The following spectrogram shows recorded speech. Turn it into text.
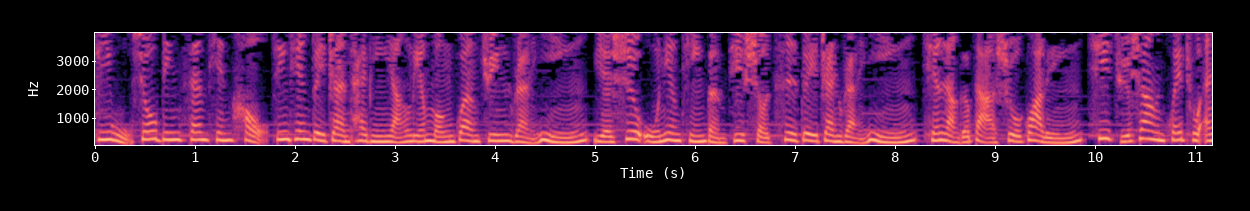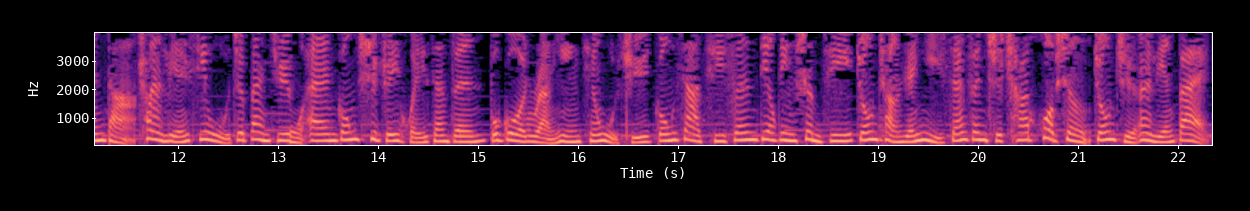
西武休兵三天后，今天对战太平洋联盟冠军软银，也是吴念婷本季首次对战软银。前两个打数挂零，七局上挥出安打，串联西武这半局武安攻势追回三分。不过软银前五局攻下七分，奠定胜机，中场仍以三分之差获胜，终止二连败。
